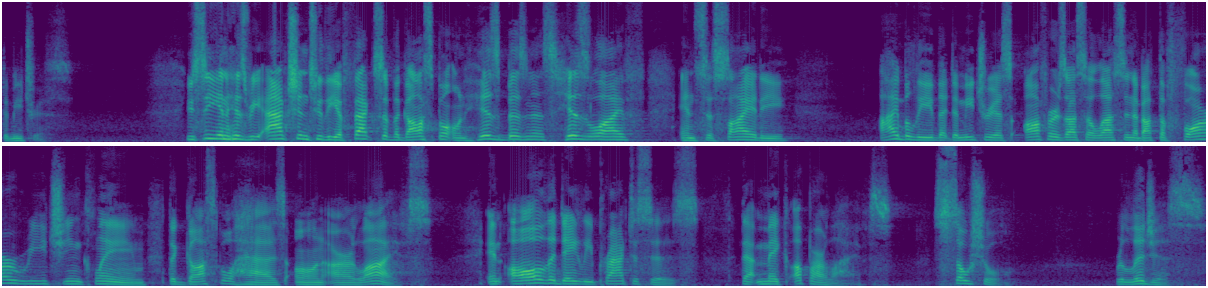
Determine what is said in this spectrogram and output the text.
Demetrius. You see, in his reaction to the effects of the gospel on his business, his life, and society, I believe that Demetrius offers us a lesson about the far reaching claim the gospel has on our lives and all the daily practices that make up our lives social, religious,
